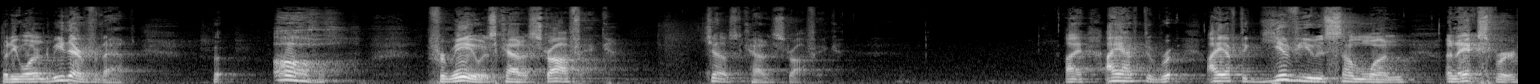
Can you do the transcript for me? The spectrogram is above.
but he wanted to be there for that. But, oh, for me, it was catastrophic. Just catastrophic. I, I, have to, I have to give you someone, an expert,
